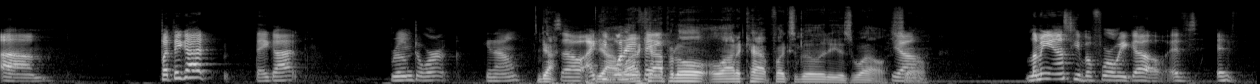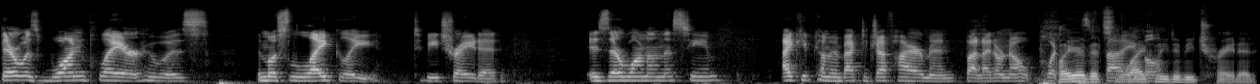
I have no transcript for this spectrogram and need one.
Um, but they got they got room to work, you know. Yeah. So I keep yeah, a lot of they, capital, a lot of cap flexibility as well. Yeah. So. Let me ask you before we go if if there was one player who was the most likely to be traded, is there one on this team? I keep coming back to Jeff Heuerman, but I don't know what player that's valuable. likely to be traded.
